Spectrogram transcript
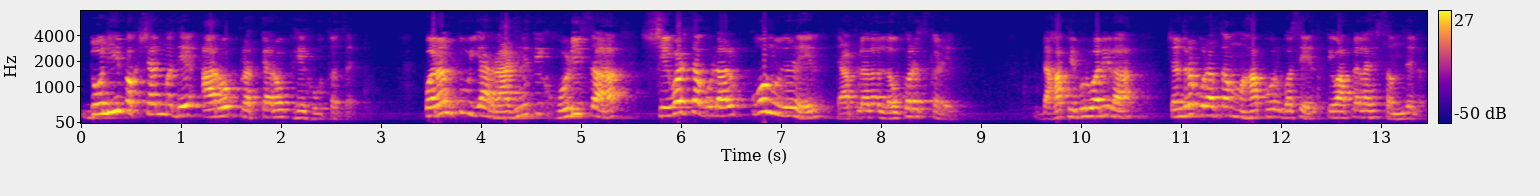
दोन्ही पक्षांमध्ये आरोप प्रत्यारोप हे होतच आहे. परंतु या राजनीतिक होडीचा शेवटचा गुलाल कोण उजळेल हे आपल्याला लवकरच कळेल. दहा फेब्रुवारीला चंद्रपुराचा महापौर बसेल तेव्हा आपल्याला हे समजेलच.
